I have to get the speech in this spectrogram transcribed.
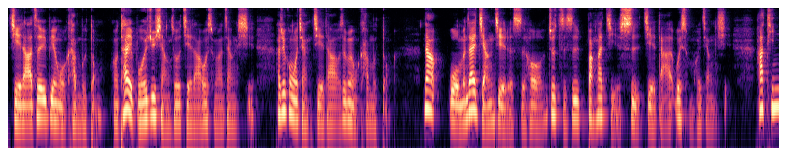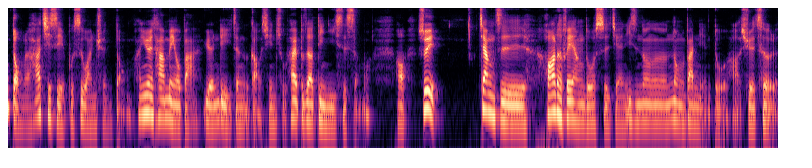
解答这一边我看不懂哦，他也不会去想说解答为什么要这样写，他就跟我讲解答我这边我看不懂。那我们在讲解的时候，就只是帮他解释解答为什么会这样写。他听懂了，他其实也不是完全懂，因为他没有把原理整个搞清楚，他也不知道定义是什么。好，所以这样子花了非常多时间，一直弄弄弄了半年多，好学测了，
